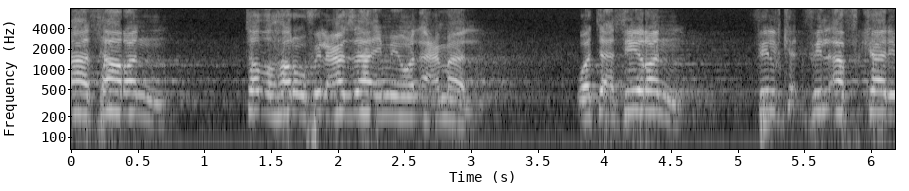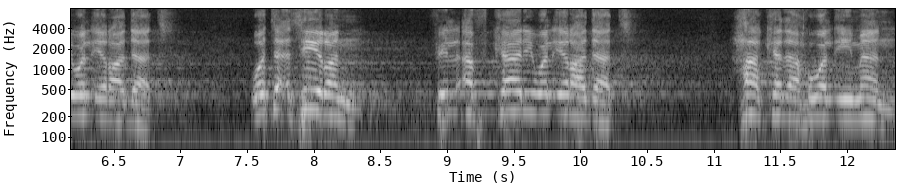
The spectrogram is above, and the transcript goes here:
آثارا تظهر في العزائم والأعمال وتأثيرا في, في الأفكار والإرادات وتأثيرا في الأفكار والإرادات. هكذا هو الإيمان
